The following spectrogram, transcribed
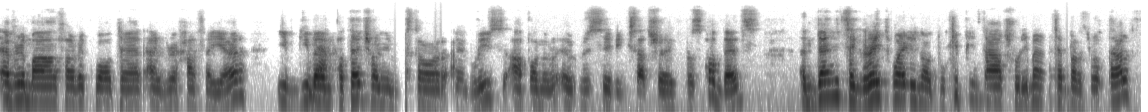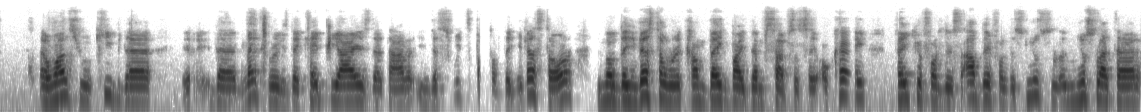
every month, every quarter, every half a year. If given Yeah. potential investor agrees upon re- receiving such a correspondence, and then it's a great way, you know, to keep in touch, remember about yourself, and once you keep the uh, the metrics, the KPIs that are in the sweet spot of the investor, you know, the investor will come back by themselves and say, okay, thank you for this update, for this news, newsletter.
